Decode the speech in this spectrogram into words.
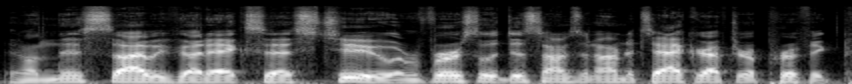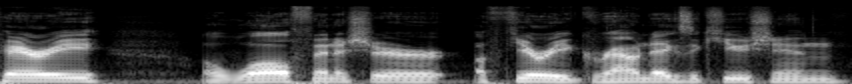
And on this side, we've got excess too. A reversal that disarms an armed attacker after a perfect parry. A wall finisher. A fury ground execution.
